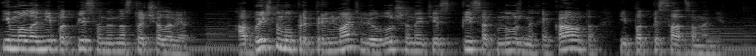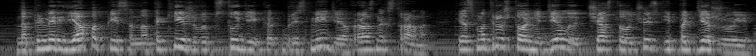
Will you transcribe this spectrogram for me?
и мол они подписаны на 100 человек. Обычному предпринимателю лучше найти список нужных аккаунтов и подписаться на них. Например, я подписан на такие же веб-студии, как Media в разных странах. Я смотрю, что они делают, часто учусь и поддерживаю их.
